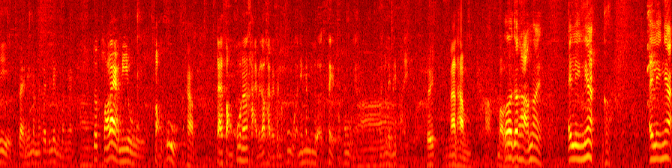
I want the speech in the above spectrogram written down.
พี่ แต่อันนี้มันไม่ค่อยได้เล่นกับมันไงอ่าตัวตอนแรกมีอยู่สองคู่ ครับแต่สองคู่นั้นขายไปแล้วขายไปเป็นคู่ อันนี้มันเหลือเศษตัวคู่ไงอ่ามัมันก็เลยไม่ไป เฮ้ยน่าทครับำ บอกเออจะถามหน่อย ไอ้ลิงเนี่ยไอ้ลิงเนี่ย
